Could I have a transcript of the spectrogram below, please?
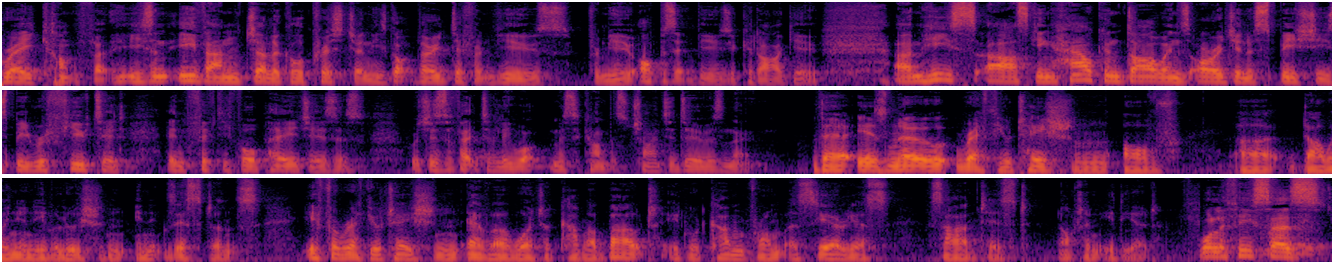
Ray Comfort. He's an evangelical Christian. He's got very different views from you, opposite views, you could argue. Um, he's asking, how can Darwin's origin of species be refuted in 54 pages, which is effectively what Mr. Comfort's trying to do, isn't it? There is no refutation of uh, Darwinian evolution in existence. If a refutation ever were to come about, it would come from a serious scientist, not an idiot. Well, if he says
